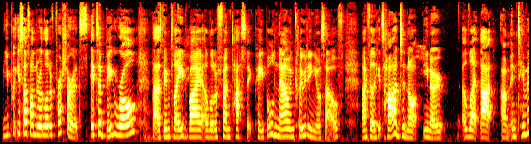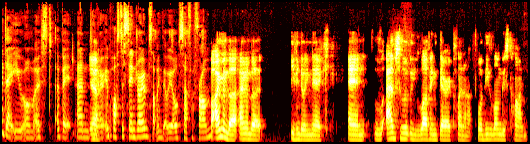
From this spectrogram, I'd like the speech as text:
you put yourself under a lot of pressure. It's it's a big role that has been played by a lot of fantastic people, now including yourself. I feel like it's hard to not you know let that um, intimidate you almost a bit, and Yeah. you know imposter syndrome, something that we all suffer from. I remember, I remember even doing Nick and absolutely loving Derek Klena for the longest time,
